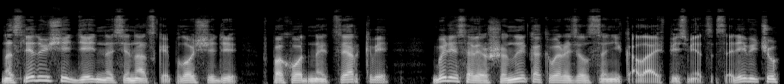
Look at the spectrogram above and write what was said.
На следующий день на Сенатской площади в походной церкви были совершены, как выразился Николай в письме цесаревичу,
